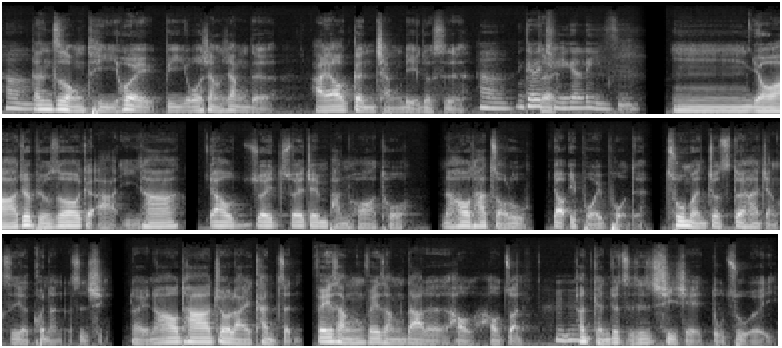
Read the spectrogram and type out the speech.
嗯但是这种体会比我想象的还要更强烈，就是，嗯，你可不可以对举一个例子？嗯，有啊，就比如说一个阿姨，她要椎椎间盘滑脱，然后她走路要一跛一跛的，出门就是对她来讲是一个困难的事情。对，然后她就来看诊，非常非常大的好好转，嗯她可能就只是气血堵住而已。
